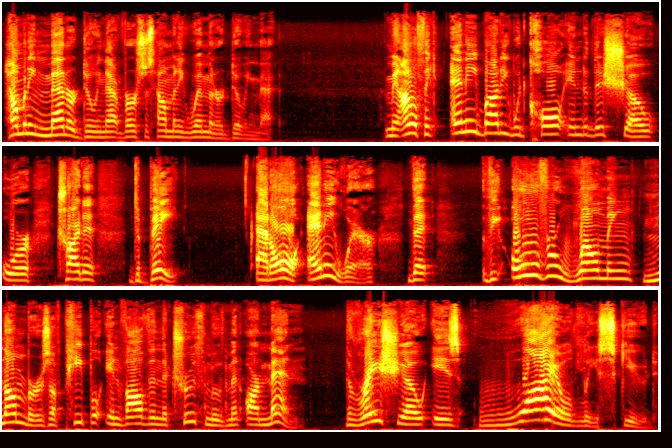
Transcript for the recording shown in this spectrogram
How many men are doing that versus how many women are doing that? I mean, I don't think anybody would call into this show or try to debate at all anywhere that the overwhelming numbers of people involved in the truth movement are men. The ratio is wildly skewed.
